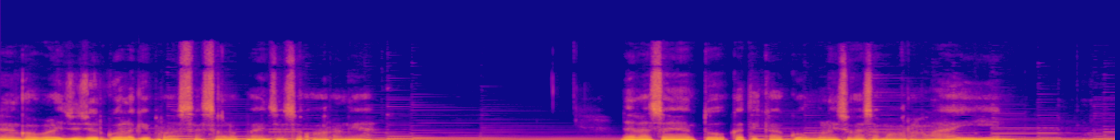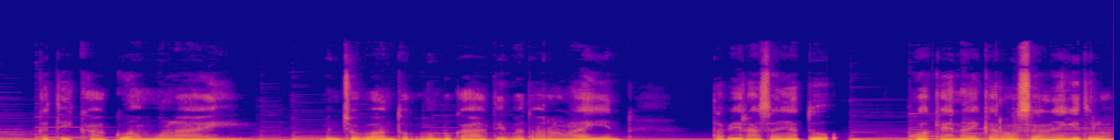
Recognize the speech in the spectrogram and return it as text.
Dan kalau boleh jujur gue lagi proses ngelupain seseorang ya. Dan rasanya tuh ketika gue mulai suka sama orang lain ketika gue mulai mencoba untuk ngebuka hati buat orang lain tapi rasanya tuh gue kayak naik karoselnya gitu loh.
